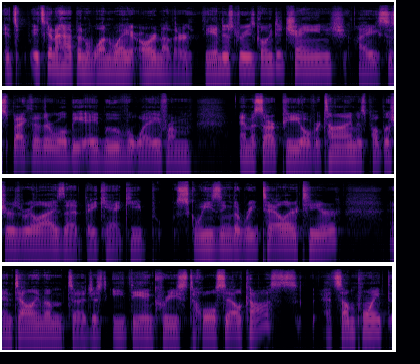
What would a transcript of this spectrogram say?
it's it's going to happen one way or another. The industry is going to change. I suspect that there will be a move away from MSRP over time as publishers realize that they can't keep squeezing the retailer tier and telling them to just eat the increased wholesale costs. At some point,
